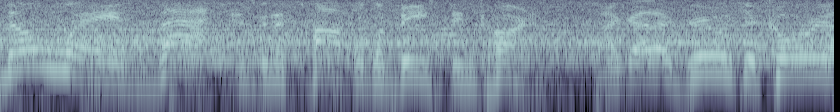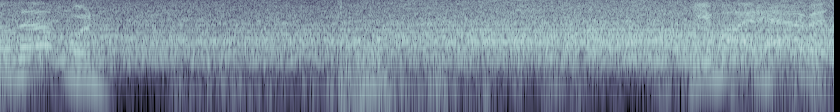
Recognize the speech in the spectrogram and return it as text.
no way that is going to topple the beast incarnate. I got to agree with you, Corey, on that one. He might have it.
